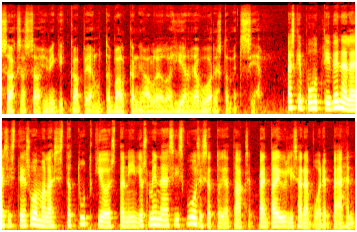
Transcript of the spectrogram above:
Saksassa on hyvinkin kapea, mutta Balkanin alueella on hienoja vuoristometsiä. Äsken puhuttiin venäläisistä ja suomalaisista tutkijoista, niin jos mennään siis vuosisatoja taaksepäin tai yli sadan vuoden päähän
